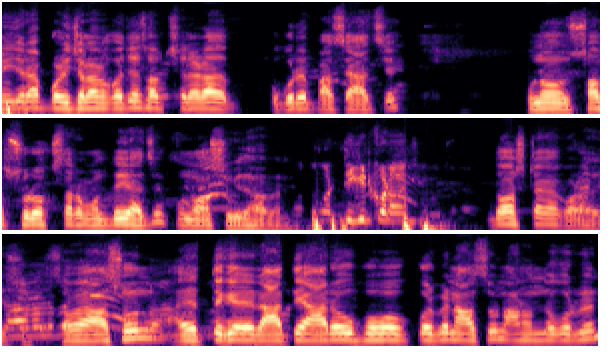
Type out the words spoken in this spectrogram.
নিজেরা পরিচালনা করছে সব ছেলেরা পুকুরের পাশে আছে। কোনো সব সুরক্ষার মধ্যেই আছে কোনো অসুবিধা হবে না। টিকিট করা হচ্ছে দশ টাকা করা হয়েছে। সবাই আসুন এর থেকে রাতে আরও উপভোগ করবেন আসুন আনন্দ করবেন।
